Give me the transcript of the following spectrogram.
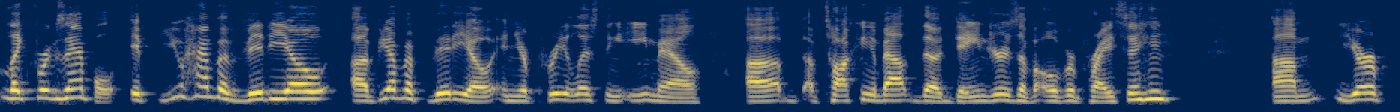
like, for example, if you have a video, uh, if you have a video in your pre-listing email uh, of talking about the dangers of overpricing, um, your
